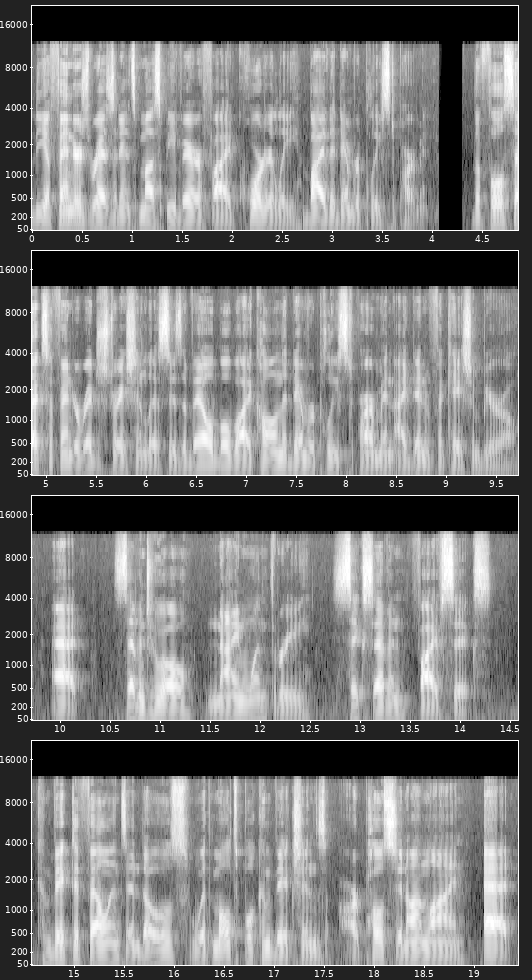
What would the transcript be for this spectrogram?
The offender's residence must be verified quarterly by the Denver Police Department. The full sex offender registration list is available by calling the Denver Police Department Identification Bureau at 720-913-6756 Convicted felons and those with multiple convictions are posted online at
